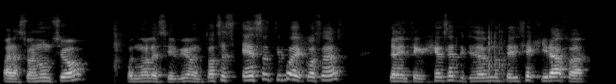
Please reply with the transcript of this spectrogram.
para su anuncio, pues no le sirvió. Entonces, ese tipo de cosas de la inteligencia artificial donde te dice jirafa,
